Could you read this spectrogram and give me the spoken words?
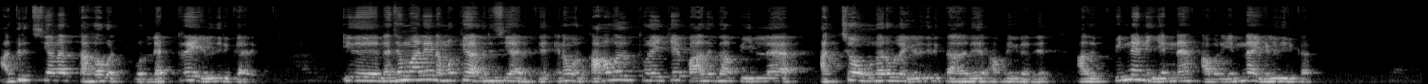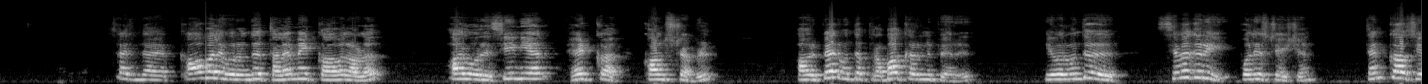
அதிர்ச்சியான தகவல் ஒரு லெட்டரே எழுதியிருக்காரு. இது நிஜமாலே நமக்கே அதிர்ச்சியா இருக்கு. ஏன்னா ஒரு காவல்துறைக்கே பாதுகாப்பு இல்ல. அச்ச உணர்வுல எழுதியிருக்காரு அப்படிங்கிறது. அது பின்னணி என்ன? அவர் என்ன எழுதியிருக்காரு? சார் இந்த காவல் இவர் வந்து தலைமை காவலாளர். அவர் ஒரு சீனியர் ஹெட் கான்ஸ்டபிள். அவர் பேர் வந்து பிரபாகர்னு பேரு. இவர் வந்து சிவகிரி போலீஸ் ஸ்டேஷன் தென்காசி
